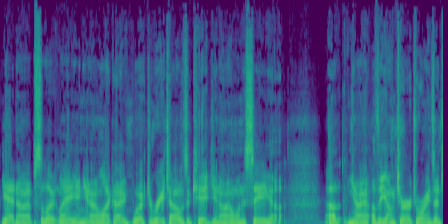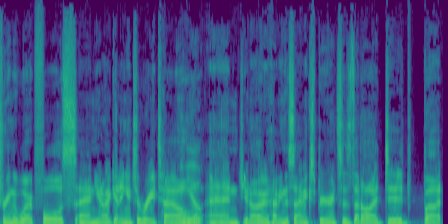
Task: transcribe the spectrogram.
Yeah, no, absolutely. And, you know, like I worked in retail as a kid, you know, I want to see. Uh, uh, you know, other young Territorians entering the workforce and, you know, getting into retail yep. And, you know, having the same experiences that I did. But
